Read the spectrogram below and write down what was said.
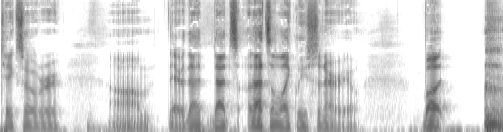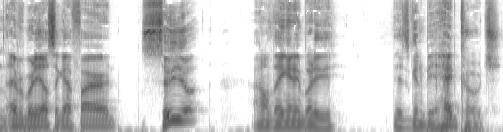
takes over um, there. That that's that's a likely scenario. But everybody else that got fired, see ya. I don't think anybody is going to be a head coach.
